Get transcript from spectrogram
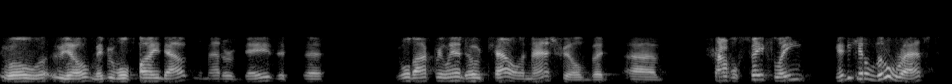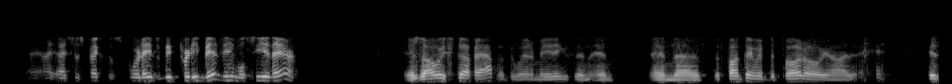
We'll you know maybe we'll find out in a matter of days. It's uh, the old Opryland Hotel in Nashville, but uh, travel safely. Maybe get a little rest. I, I suspect those four days will be pretty busy. We'll see you there. There's always stuff happening at the winter meetings, and and and uh, the fun thing with Dipoto, you know, his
